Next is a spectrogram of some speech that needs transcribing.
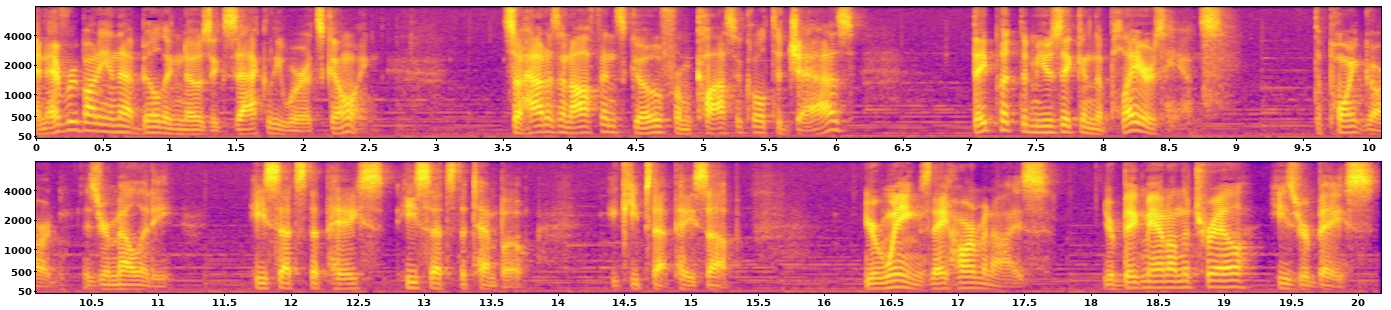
and everybody in that building knows exactly where it's going. So, how does an offense go from classical to jazz? They put the music in the player's hands. The point guard is your melody. He sets the pace, he sets the tempo, he keeps that pace up. Your wings, they harmonize. Your big man on the trail, he's your bass.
